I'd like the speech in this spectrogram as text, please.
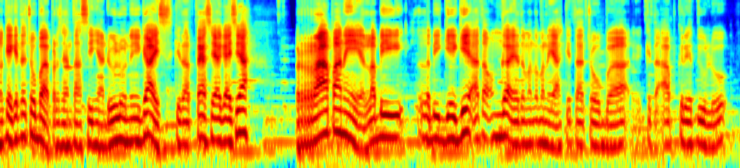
Oke, kita coba presentasinya dulu nih guys. Kita tes ya guys ya berapa nih lebih lebih GG atau enggak ya teman-teman ya kita coba kita upgrade dulu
